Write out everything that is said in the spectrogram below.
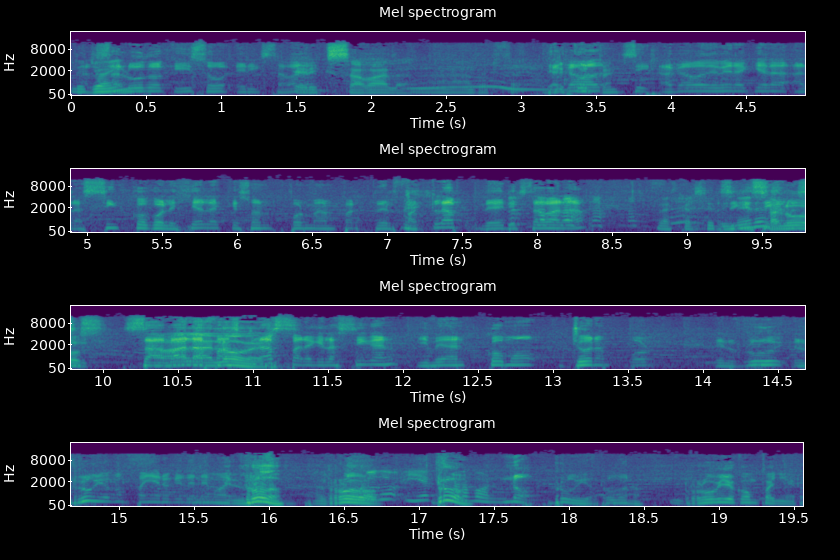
¿De al Join? saludo que hizo Eric Zavala. Eric Zavala. Y acabo, sí, acabo de ver aquí a, la- a las cinco colegialas que son forman parte del fan club de Eric Zavala. Las Así que calcetineras. sigan Saludos. Zavala Zavala Lovers. Club para que las sigan y vean cómo lloran por el rubio, el rubio compañero que tenemos aquí. El rudo. El rudo. Rudo y ex Rudo. carbón. No, rubio, rudo no. Rubio compañero.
